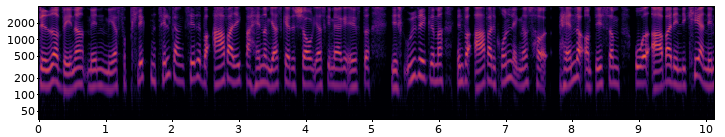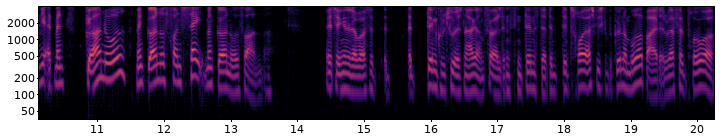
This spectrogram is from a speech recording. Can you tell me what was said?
bedre venner med en mere forpligtende tilgang til det, hvor arbejde ikke bare handler om, jeg skal have det sjovt, jeg skal mærke efter, jeg skal udvikle mig, men hvor arbejde grundlæggende også handler om det, som ordet arbejde indikerer, nemlig at man gør noget, man gør noget for en sag, man gør noget for andre. Jeg tænker netop også, at, at den kultur, jeg snakkede om før, den tendens der, den, den tror jeg også, vi skal begynde at modarbejde, eller i hvert fald prøve at,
